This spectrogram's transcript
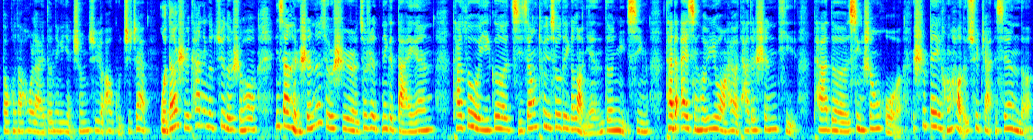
包括他后来的那个衍生剧《傲骨之战》。我当时看那个剧的时候，印象很深的就是，就是那个 Diane，她作为一个即将退休的一个老年的女性，她的爱情和欲望，还有她的身体，她的性生活，是被很好的去展现的。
